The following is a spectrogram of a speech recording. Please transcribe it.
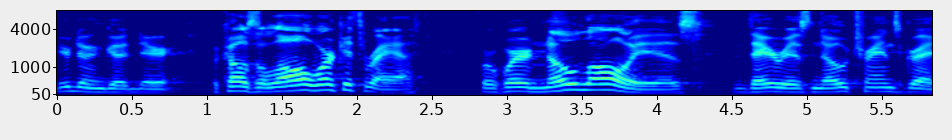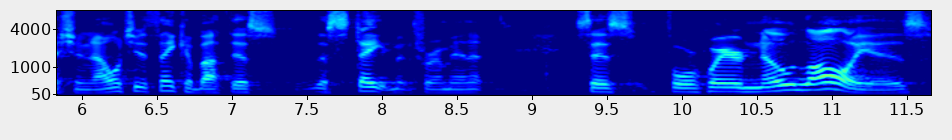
You're doing good, Derek. Because the law worketh wrath, for where no law is, there is no transgression. I want you to think about this, this statement for a minute. It says, For where no law is,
